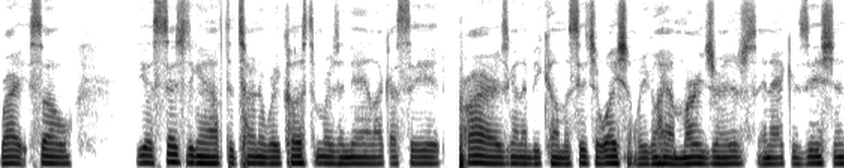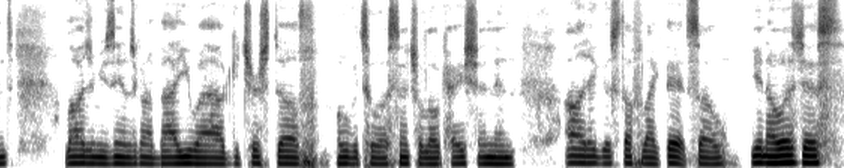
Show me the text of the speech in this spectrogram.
right? So you're essentially gonna have to turn away customers, and then, like I said prior, is gonna become a situation where you're gonna have mergers and acquisitions. Larger museums are gonna buy you out, get your stuff, move it to a central location, and all that good stuff like that. So you know, it's just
